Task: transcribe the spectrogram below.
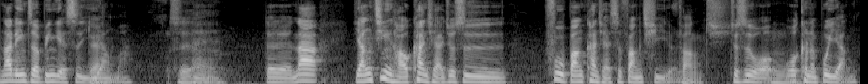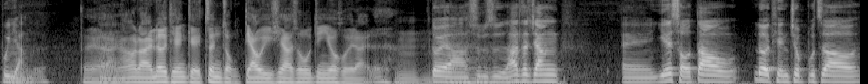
那林哲斌也是一样嘛。是啊。哎，对对，那杨敬豪看起来就是富邦看起来是放弃了，放弃。就是我、嗯我可能不养不养了。对啊，哎然后来乐天给郑总雕一下，说不定又回来了。嗯，对啊，是不是？然后再将，呃，野手到乐天就不知道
